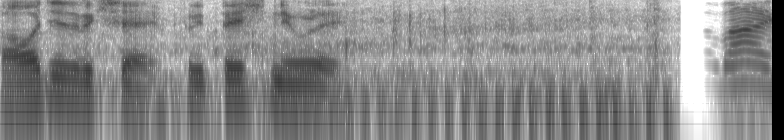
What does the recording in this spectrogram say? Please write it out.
भावाचीच रिक्षा आहे. प्रितेश निवळे. बाय.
